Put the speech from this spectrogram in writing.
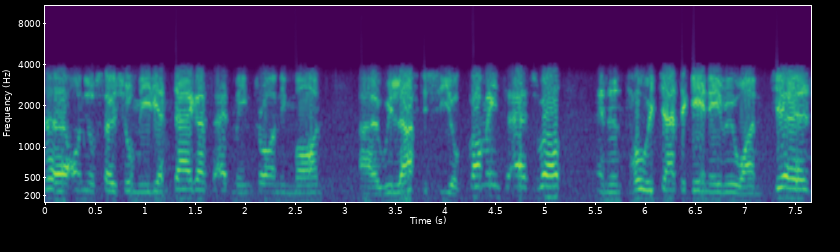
uh, on your social media, tag us at Mentor on Demand. Uh, we love to see your comments as well. And until we chat again, everyone, cheers.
